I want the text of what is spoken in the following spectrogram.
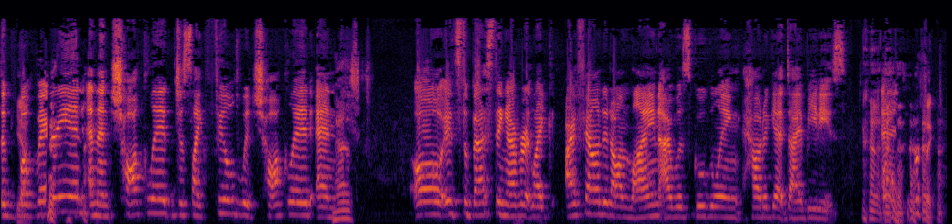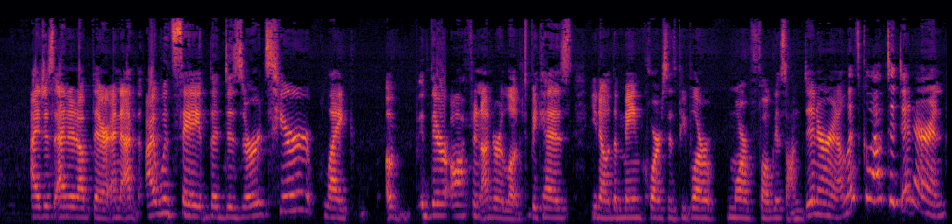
the Yeah. Bavarian, and then chocolate, just like filled with chocolate and. Yes. Oh, it's the best thing ever. Like I found it online. I was googling how to get diabetes. And Perfect. I just ended up there and I, I would say the desserts here like uh, they're often underlooked because you know the main courses people are more focused on dinner and uh, let's go out to dinner and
